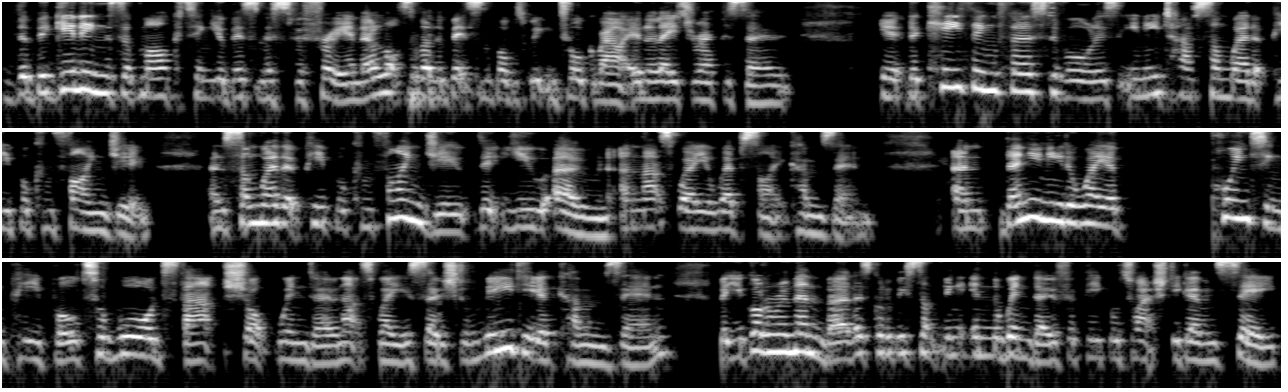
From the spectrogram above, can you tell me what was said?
the beginnings of marketing your business for free. And there are lots of other bits and bobs we can talk about in a later episode. The key thing, first of all, is that you need to have somewhere that people can find you and somewhere that people can find you that you own. And that's where your website comes in. And then you need a way of pointing people towards that shop window and that's where your social media comes in but you've got to remember there's got to be something in the window for people to actually go and see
